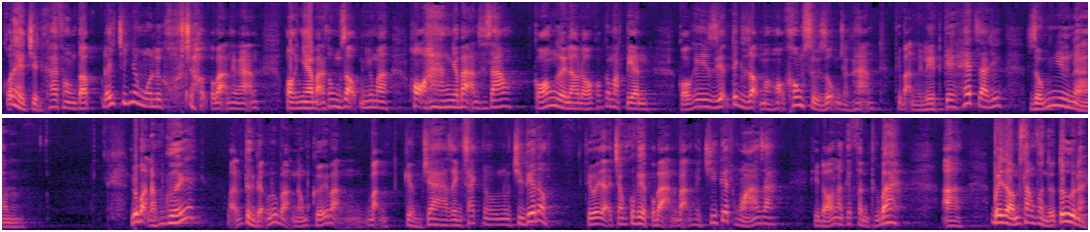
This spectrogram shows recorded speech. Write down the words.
có thể triển khai phòng tập đấy chính là nguồn lực hỗ trợ của bạn chẳng hạn. Hoặc nhà bạn không rộng nhưng mà họ hàng nhà bạn thì sao? Có người nào đó có cái mặt tiền có cái diện tích rộng mà họ không sử dụng chẳng hạn thì bạn phải liệt kê hết ra chứ. Giống như là lúc bạn đám cưới ấy, bạn tưởng tượng lúc bạn đóng cưới bạn bạn kiểm tra danh sách nó, nó chi tiết không? Thì bây giờ trong công việc của bạn bạn phải chi tiết hóa ra. Thì đó là cái phần thứ ba. À bây giờ sang phần thứ tư này.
